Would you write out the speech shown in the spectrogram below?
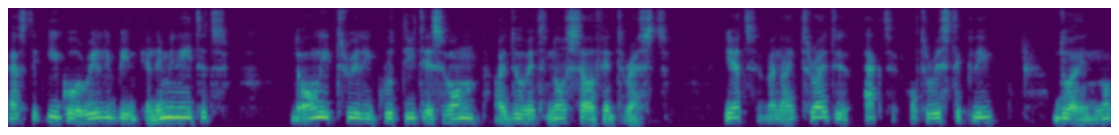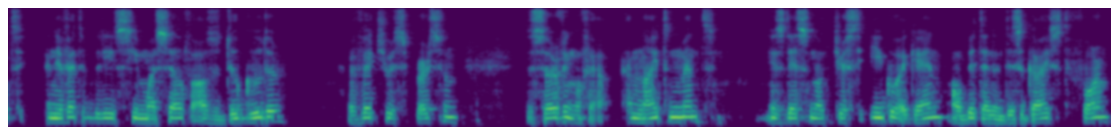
has the ego really been eliminated? The only truly good deed is one I do with no self-interest. Yet, when I try to act altruistically, do I not inevitably see myself as a do-gooder, a virtuous person, deserving of enlightenment? Is this not just ego again, albeit in a disguised form?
